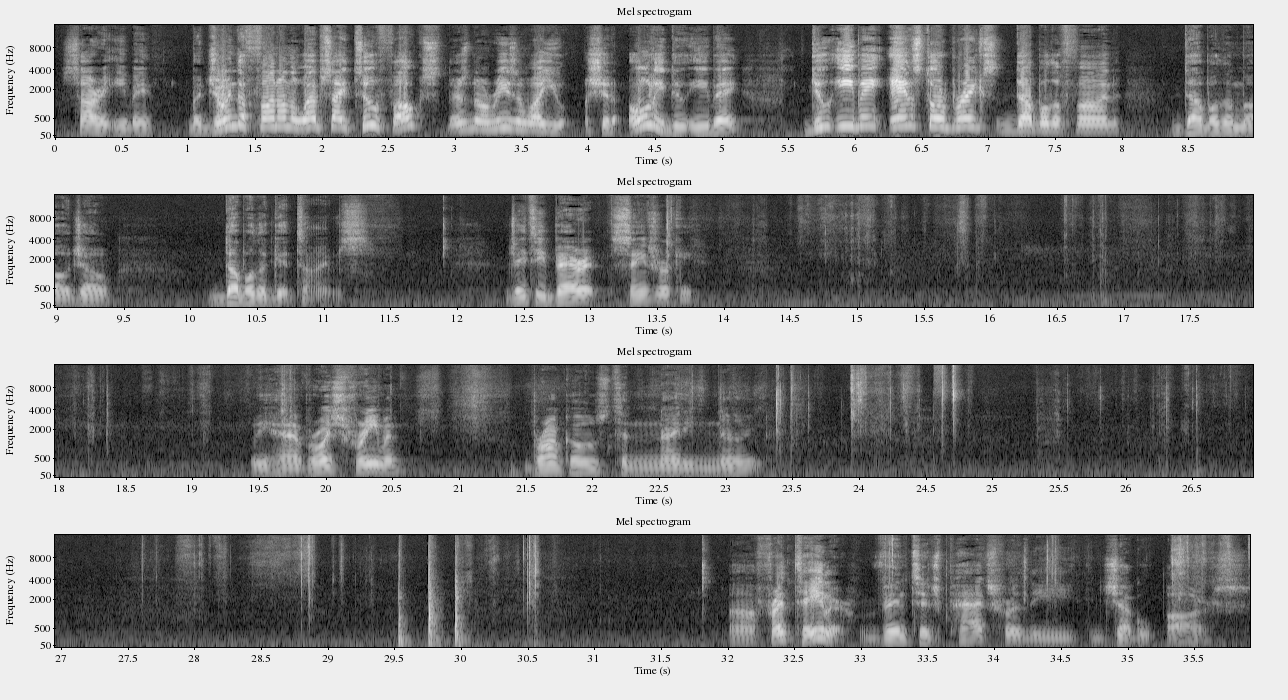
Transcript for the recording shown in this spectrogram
Sorry, eBay. But join the fun on the website too, folks. There's no reason why you should only do eBay. Do eBay and store breaks. Double the fun, double the mojo, double the good times. JT Barrett, Saints rookie. We have Royce Freeman, Broncos to 99. Uh, Fred Taylor, vintage patch for the Jaguars.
